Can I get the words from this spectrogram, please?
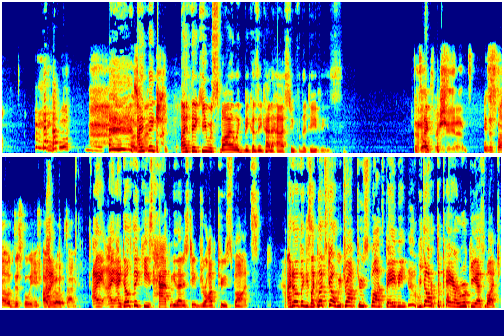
I think I think he was smiling because he kind of has to for the TVs. It's I appreciate it. It's a smile of disbelief. I do it all the time. I, I I don't think he's happy that his team dropped two spots. I don't think he's like, let's go, we dropped two spots, baby. We don't have to pay our rookie as much.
